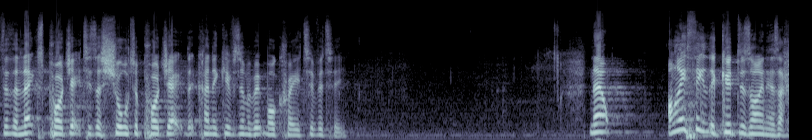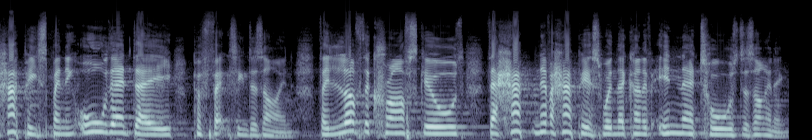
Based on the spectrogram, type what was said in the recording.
that the next project is a shorter project that kind of gives them a bit more creativity. Now, I think the good designers are happy spending all their day perfecting design. They love the craft skills. They're hap- never happiest when they're kind of in their tools designing.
